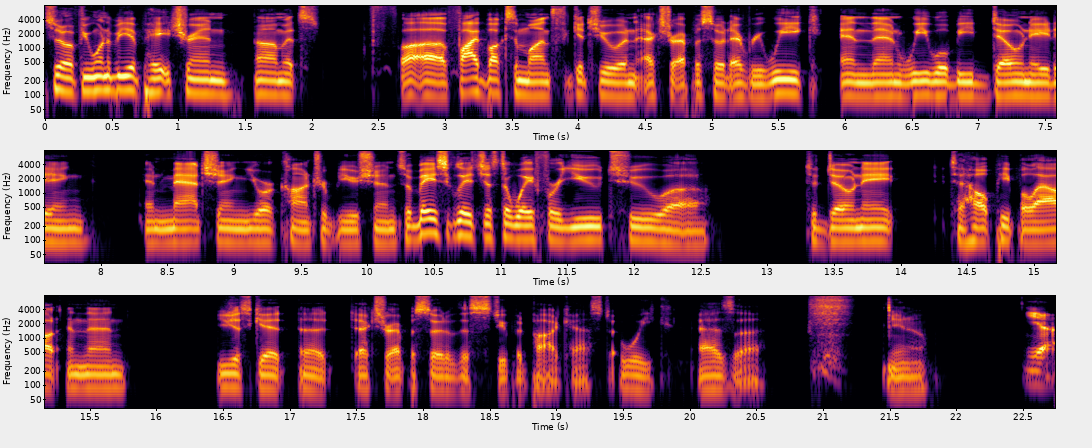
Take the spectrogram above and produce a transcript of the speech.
so if you want to be a patron, um, it's uh, five bucks a month, get you an extra episode every week, and then we will be donating and matching your contribution. So basically, it's just a way for you to uh, to donate to help people out, and then you just get an extra episode of this stupid podcast a week as a you know Yeah.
